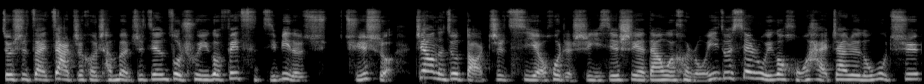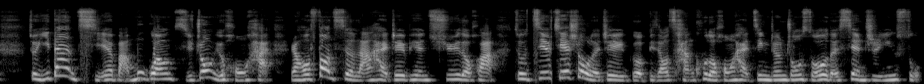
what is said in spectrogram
就是在价值和成本之间做出一个非此即彼的取。舍，这样呢就导致企业或者是一些事业单位很容易就陷入一个红海战略的误区。就一旦企业把目光集中于红海，然后放弃了蓝海这片区域的话，就接接受了这个比较残酷的红海竞争中所有的限制因素、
